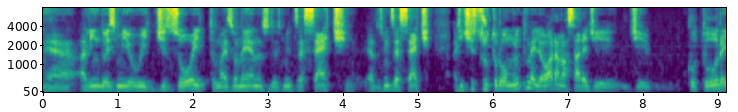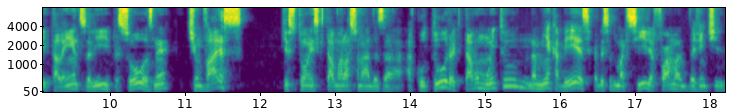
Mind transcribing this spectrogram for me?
é, ali em 2018, mais ou menos, 2017, é, 2017, a gente estruturou muito melhor a nossa área de, de cultura e talentos ali, pessoas, né? Tinham várias questões que estavam relacionadas à, à, cultura que estavam muito na minha cabeça, cabeça do Marcílio, a forma da gente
